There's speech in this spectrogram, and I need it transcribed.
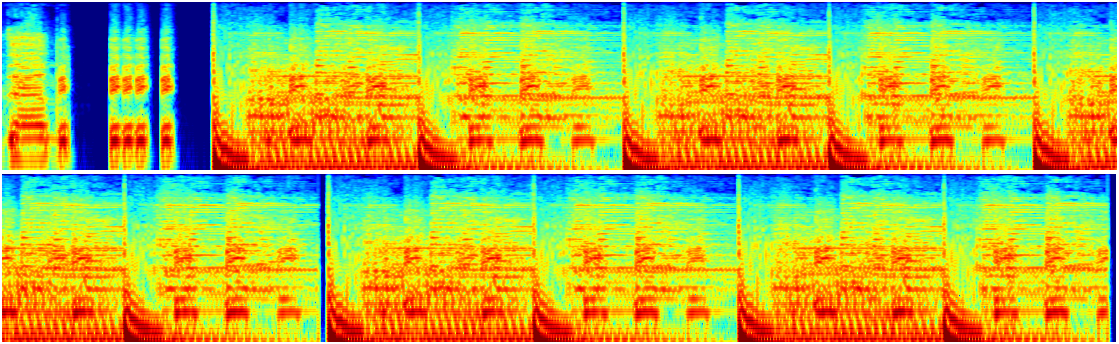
participar.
